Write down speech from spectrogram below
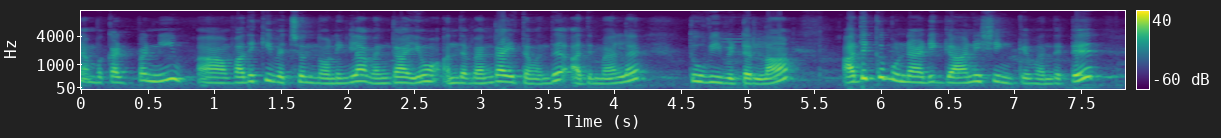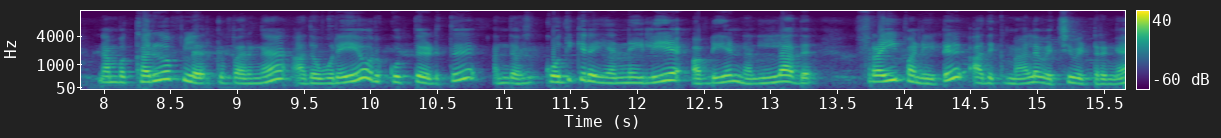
நம்ம கட் பண்ணி வதக்கி வச்சுருந்தோம் இல்லைங்களா வெங்காயம். அந்த வெங்காயத்தை வந்து அது மேலே தூவி விட்டுடலாம். அதுக்கு முன்னாடி கார்னிஷிங்க்கு வந்துட்டு நம்ம கருவேப்பிலை இருக்குது பாருங்கள் அதை ஒரே ஒரு குத்து எடுத்து அந்த கொதிக்கிற எண்ணெயிலேயே அப்படியே நல்லா அதை ஃப்ரை பண்ணிவிட்டு அதுக்கு மேலே வச்சு விட்டுருங்க.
